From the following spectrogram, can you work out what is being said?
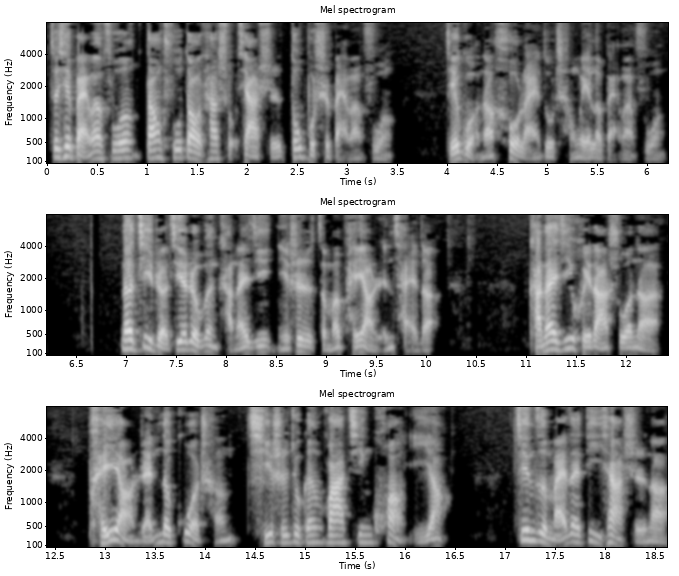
这些百万富翁当初到他手下时都不是百万富翁，结果呢，后来都成为了百万富翁。那记者接着问卡耐基，你是怎么培养人才的？卡耐基回答说呢。培养人的过程其实就跟挖金矿一样，金子埋在地下时呢，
